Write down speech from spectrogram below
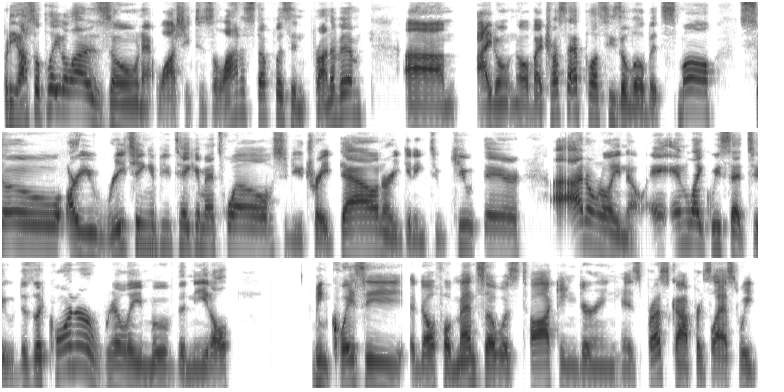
but he also played a lot of zone at Washington. So a lot of stuff was in front of him. Um, I don't know if I trust that. Plus, he's a little bit small. So are you reaching if you take him at 12? Should you trade down? Are you getting too cute there? I, I don't really know. And, and like we said too, does the corner really move the needle? I mean, Kwesi Adofo-Mensah was talking during his press conference last week,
